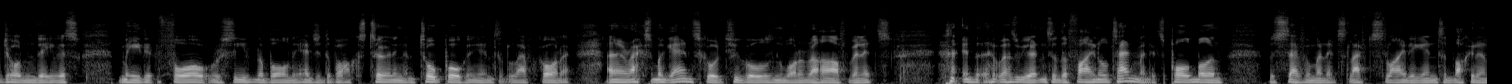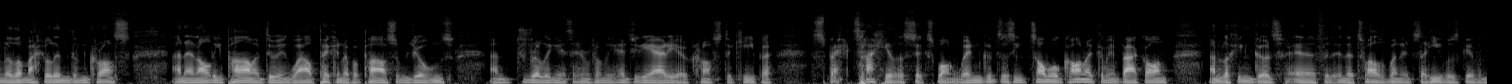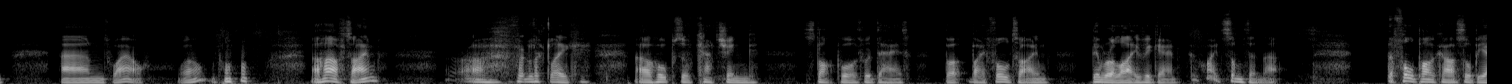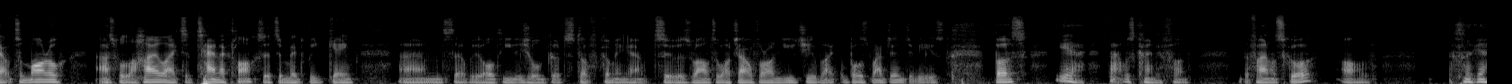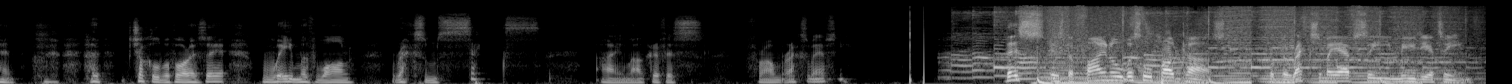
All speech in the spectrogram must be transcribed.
Jordan Davies made it four, receiving the ball on the edge of the box, turning and toe poking into the left corner. And then Wrexham again scored two goals in one and a half minutes the, as we went into the final 10 minutes. Paul Mullen was seven minutes left, sliding in to knock in another McAlinden cross. And then Ollie Palmer doing well, picking up a pass from Jones and drilling it in from the edge of the area across to keeper. Spectacular 6 1 win. Good to see Tom O'Connor coming back on and looking good uh, for, in the 12 minutes that he was given. And wow, well, at half time, uh, it looked like our hopes of catching Stockport were dead. But by full time, they were alive again. Quite something that. The full podcast will be out tomorrow, as will the highlights at 10 o'clock, so it's a midweek game and there'll be all the usual good stuff coming out too as well to watch out for on YouTube, like the post-match interviews. But yeah, that was kind of fun. The final score of again, chuckle before I say it. Weymouth one, Wrexham six. I'm Mark Griffiths from Wrexham AFC. This is the Final Whistle podcast from the Wrexham AFC media team.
